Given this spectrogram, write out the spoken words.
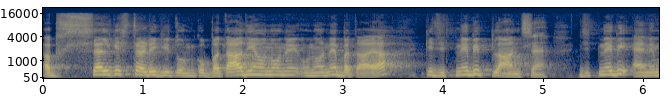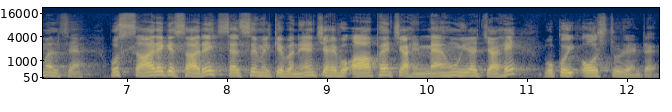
अब सेल की स्टडी की तो उनको बता दिया उन्होंने। उन्होंने बताया कि जितने भी प्लांट्स हैं जितने भी एनिमल्स हैं, वो सारे के सारे सेल से मिलके बने हैं, चाहे वो आप हैं, चाहे मैं हूँ, या चाहे वो कोई और स्टूडेंट है।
